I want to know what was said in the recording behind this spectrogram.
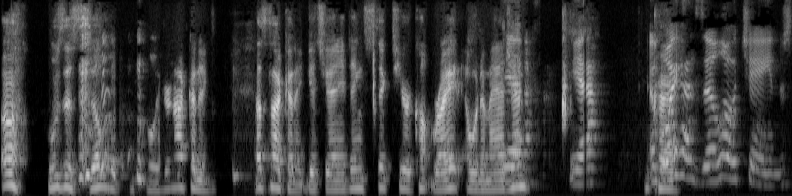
"Oh, who's this Zillow people? You're not going to that's not going to get you anything. Stick to your comp, right? I would imagine." Yeah. Yeah. Okay. And boy has Zillow changed.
